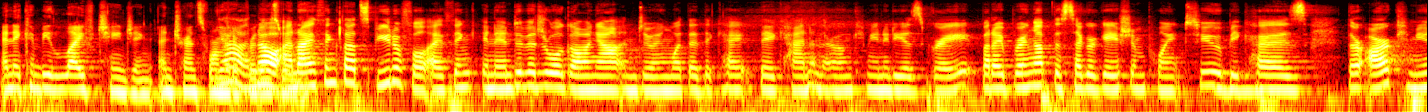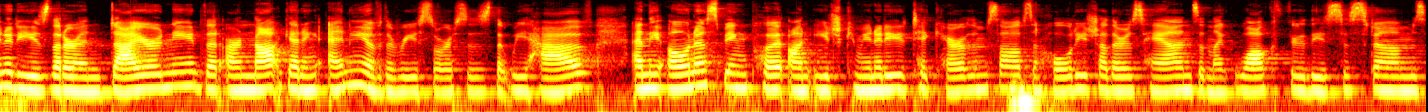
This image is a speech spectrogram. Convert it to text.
And it can be life changing and transformative yeah, no, and. I think that's beautiful. I think an individual going out and doing what they, they can in their own community is great. But I bring up the segregation point too Mm-hmm. because there are communities that are in dire need that are not getting any of the resources that we have, and the onus being put on each community to take care of themselves and hold each other's hands and like walk through these systems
